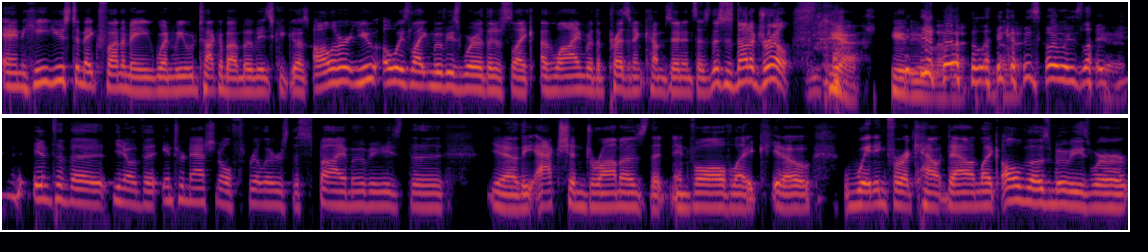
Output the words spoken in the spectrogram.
And he used to make fun of me when we would talk about movies. He goes, Oliver, you always like movies where there's like a line where the president comes in and says, This is not a drill. Yeah, you do You love know, like I it. was always like Yeah. into the you know the international thrillers, the spy movies, the you know the action dramas that involve like you know waiting for a countdown. Like all of those movies were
